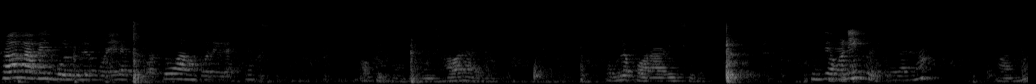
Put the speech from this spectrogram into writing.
সব আমের বোলগুলো পড়ে গেছে কত আম পড়ে গেছে। ওগুলো পড়ারই ছিল। কিন্তু অনেক হয়েছে এবার না আমরা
